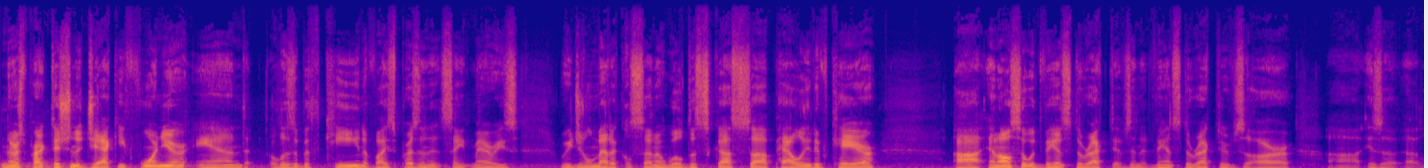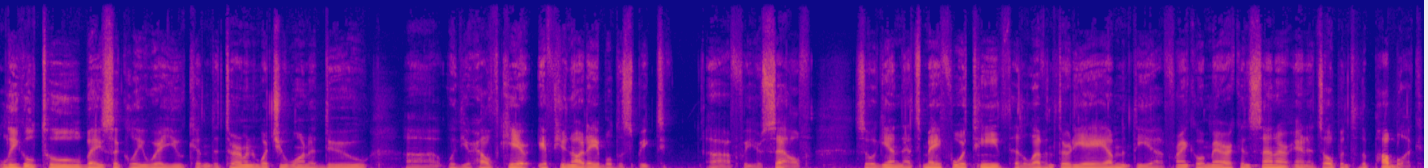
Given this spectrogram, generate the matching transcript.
nurse practitioner Jackie Fournier and Elizabeth Keene, a vice president at St. Mary's Regional Medical Center, will discuss uh, palliative care uh, and also advanced directives. And advanced directives are uh, is a, a legal tool basically where you can determine what you want to do uh, with your health care if you're not able to speak to, uh, for yourself. So again, that's May 14th at 11:30 a.m. at the uh, Franco-American Center, and it's open to the public.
